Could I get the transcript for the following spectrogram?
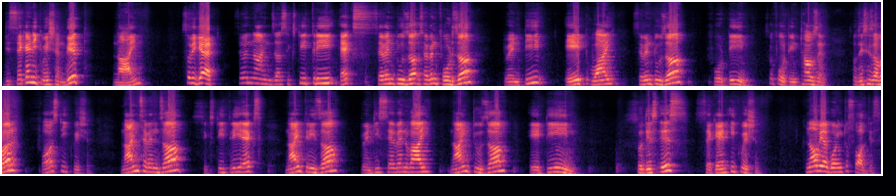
the second equation with 9. So we get 7 9 are 63, x 7 2 are 7 4 are Twenty eight y 7 to the 14. So 14,000. So this is our first equation. 9 7 the 63x, 9 3 the 27y, 9 2 the 18. So this is second equation. Now we are going to solve this.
